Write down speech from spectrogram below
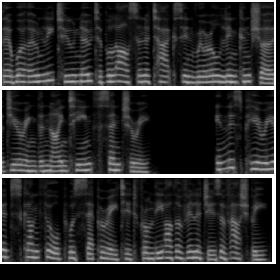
There were only two notable arson attacks in rural Lincolnshire during the 19th century. In this period Scunthorpe was separated from the other villages of Ashby,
